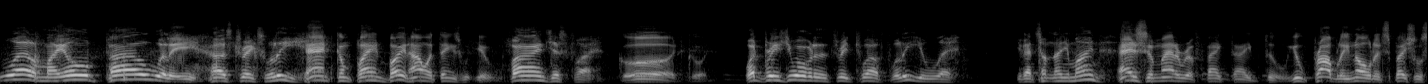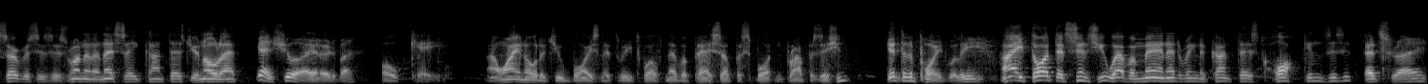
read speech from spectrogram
Well, my old pal Willie. How's tricks, Willie? Can't complain, Bert. How are things with you? Fine, just fine. Good, good. What brings you over to the 312th, Willie? You, uh, you got something on your mind? As a matter of fact, I do. You probably know that Special Services is running an essay contest. You know that? Yeah, sure, I heard about it. Okay. Now, I know that you boys in the 312th never pass up a sporting proposition. Get to the point, Willie. I thought that since you have a man entering the contest, Hawkins, is it? That's right.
